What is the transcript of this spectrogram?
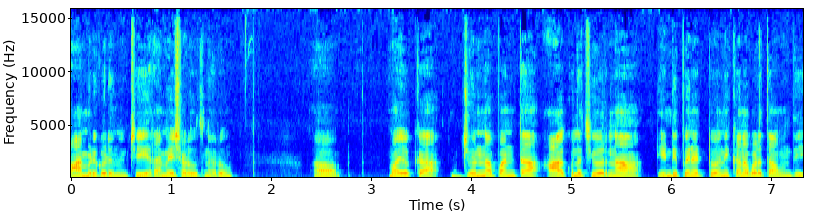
మామిడిగూడ నుంచి రమేష్ అడుగుతున్నారు. మా యొక్క జొన్న పంట ఆకుల చివరన ఎండిపోయినట్టు అని కనబడతా ఉంది.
